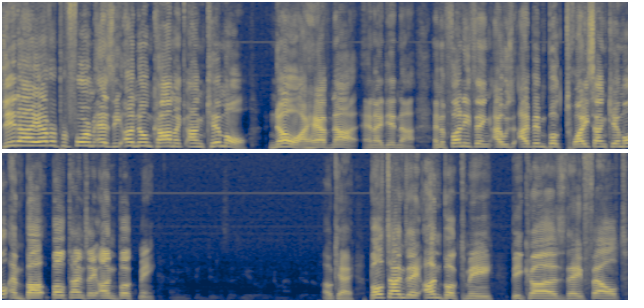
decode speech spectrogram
"Did I ever perform as the unknown comic on Kimmel?" No, I have not, and I did not. And the funny thing, I was I've been booked twice on Kimmel, and bo- both times they unbooked me. Okay, both times they unbooked me because they felt.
